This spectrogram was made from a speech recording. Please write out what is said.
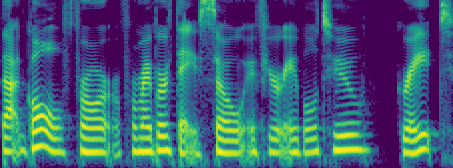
that goal for for my birthday. So if you're able to, great.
